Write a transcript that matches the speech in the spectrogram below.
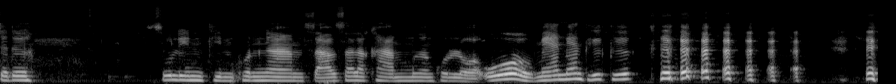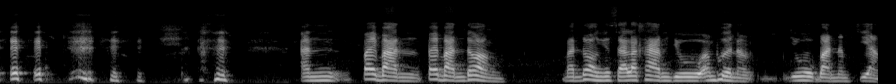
จะเด้อสุรินทร์ถิ่นคนงาม สาวสารคามเมืองคนหล่อ โอ้ แม่นแม่นทึกทึกอันไปบ้านไปบ้านดองบ้านดองอยู่สารคามอยู่อำเภอน่ะอยู่บ้านน้ำเจียง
